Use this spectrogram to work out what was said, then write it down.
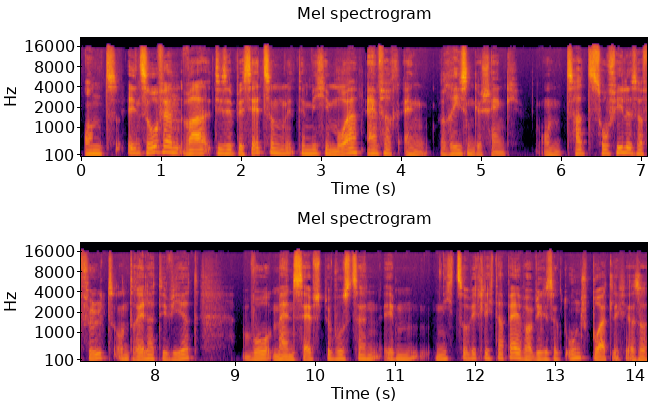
Und insofern war diese Besetzung mit dem Michi Mohr einfach ein Riesengeschenk und hat so vieles erfüllt und relativiert, wo mein Selbstbewusstsein eben nicht so wirklich dabei war. Wie gesagt, unsportlich. Also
